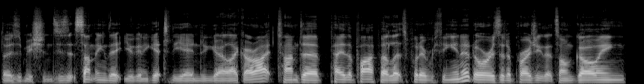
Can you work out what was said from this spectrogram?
those emissions? Is it something that you're going to get to the end and go like, all right, time to pay the piper, let's put everything in it, or is it a project that's ongoing?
